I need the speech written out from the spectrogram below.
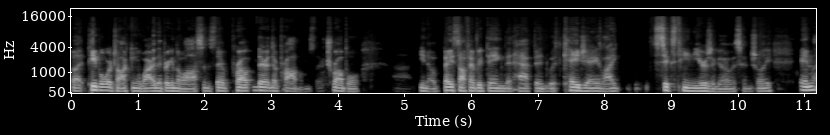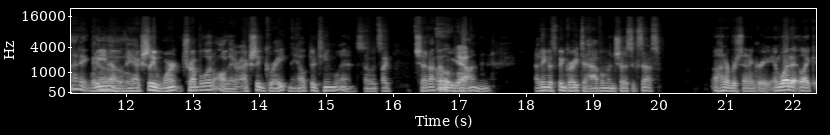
but people were talking why are they bringing the Lawsons? They're pro they're their problems, their trouble. Uh, you know, based off everything that happened with KJ like 16 years ago essentially. And what go. do you know? They actually weren't trouble at all. They were actually great and they helped their team win. So it's like shut up and oh, move yeah. on. And I think it's been great to have them and show success. 100% agree. And what it like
